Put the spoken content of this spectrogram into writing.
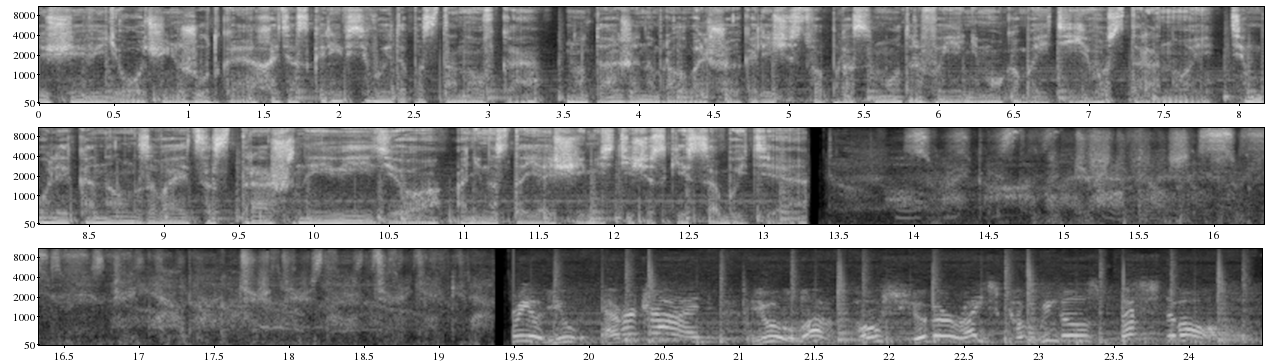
Следующее видео очень жуткое, хотя скорее всего это постановка, но также набрал большое количество просмотров и я не мог обойти его стороной. Тем более канал называется «Страшные видео», а не настоящие мистические события. you ever tried. You'll love both Sugar Rice Krinkles best of all.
